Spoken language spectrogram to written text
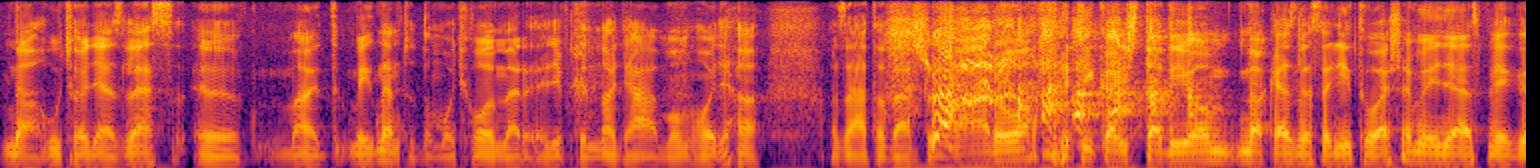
Na, úgyhogy ez lesz. Majd még nem tudom, hogy hol, mert egyébként nagy álmom, hogy a, az átadásra váró atletikai stadionnak ez lesz egy nyitó eseménye, ezt még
